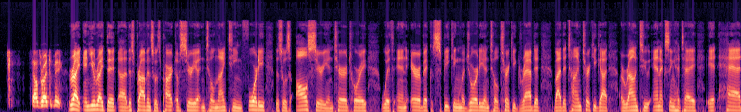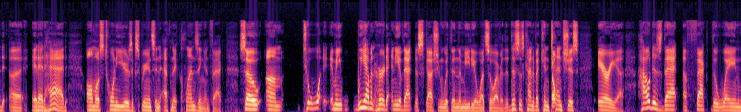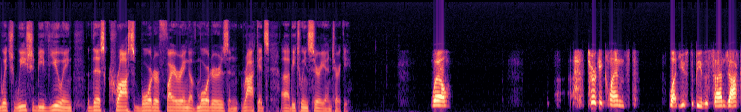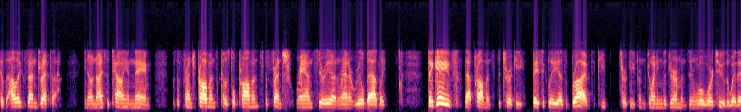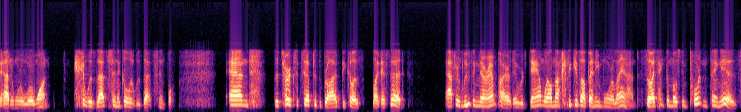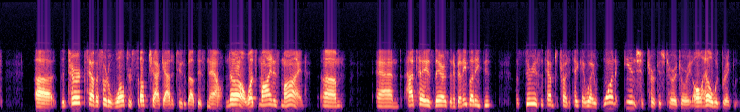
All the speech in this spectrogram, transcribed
Sounds right to me. Right, and you write that uh, this province was part of Syria until 1940. This was all Syrian territory with an Arabic speaking majority until Turkey grabbed it. By the time Turkey got around to annexing Hatay, it had uh, it had had almost 20 years experience in ethnic cleansing in fact. So um, to what I mean, we haven't heard any of that discussion within the media whatsoever. That this is kind of a contentious nope. Area. How does that affect the way in which we should be viewing this cross-border firing of mortars and rockets uh, between Syria and Turkey? Well, Turkey cleansed what used to be the Sanjak of Alexandretta. You know, nice Italian name was a French province, coastal province. The French ran Syria and ran it real badly. They gave that province to Turkey basically as a bribe to keep Turkey from joining the Germans in World War II the way they had in World War One. It was that cynical. It was that simple. And the Turks accepted the bribe because, like I said, after losing their empire, they were damn well not going to give up any more land. So I think the most important thing is uh, the Turks have a sort of Walter Sobchak attitude about this now. No, what's mine is mine. Um, and Hatay is theirs, and if anybody did a serious attempt to try to take away one inch of Turkish territory, all hell would break loose.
